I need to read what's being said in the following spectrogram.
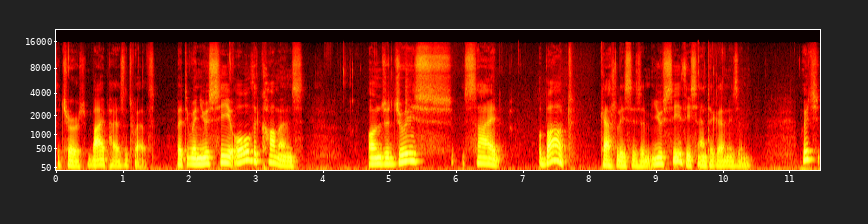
the church, by Pius XII. But when you see all the comments on the Jewish side about Catholicism, you see this antagonism, which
